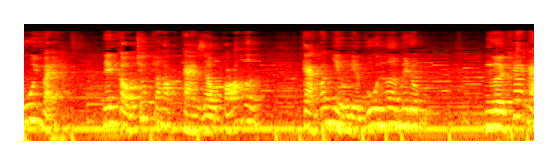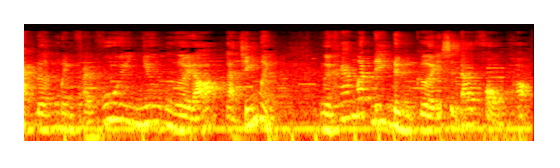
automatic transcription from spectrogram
vui vẻ, nên cầu chúc cho họ càng giàu có hơn, càng có nhiều niềm vui hơn mới đúng. Người khác đạt được mình phải vui như người đó là chính mình. Người khác mất đi đừng cười những sự đau khổ của họ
